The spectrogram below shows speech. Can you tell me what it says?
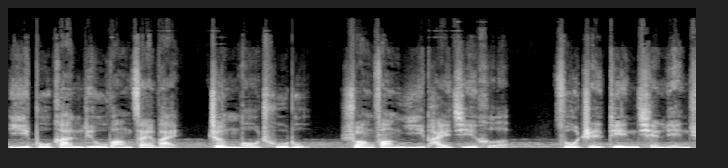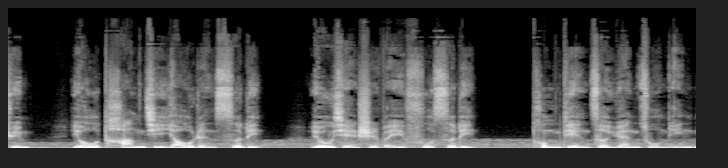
亦不甘流亡在外，正谋出路，双方一拍即合。组织滇黔联军，由唐继尧任司令，刘显世为副司令。通电则袁祖明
